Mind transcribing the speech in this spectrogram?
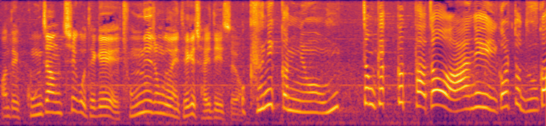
아, 근데 공장 치고 되게 정리 정돈이 되게 잘 돼 있어요. 어, 그니까요. 엄청 깨끗하죠? 아니, 이걸 또 누가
